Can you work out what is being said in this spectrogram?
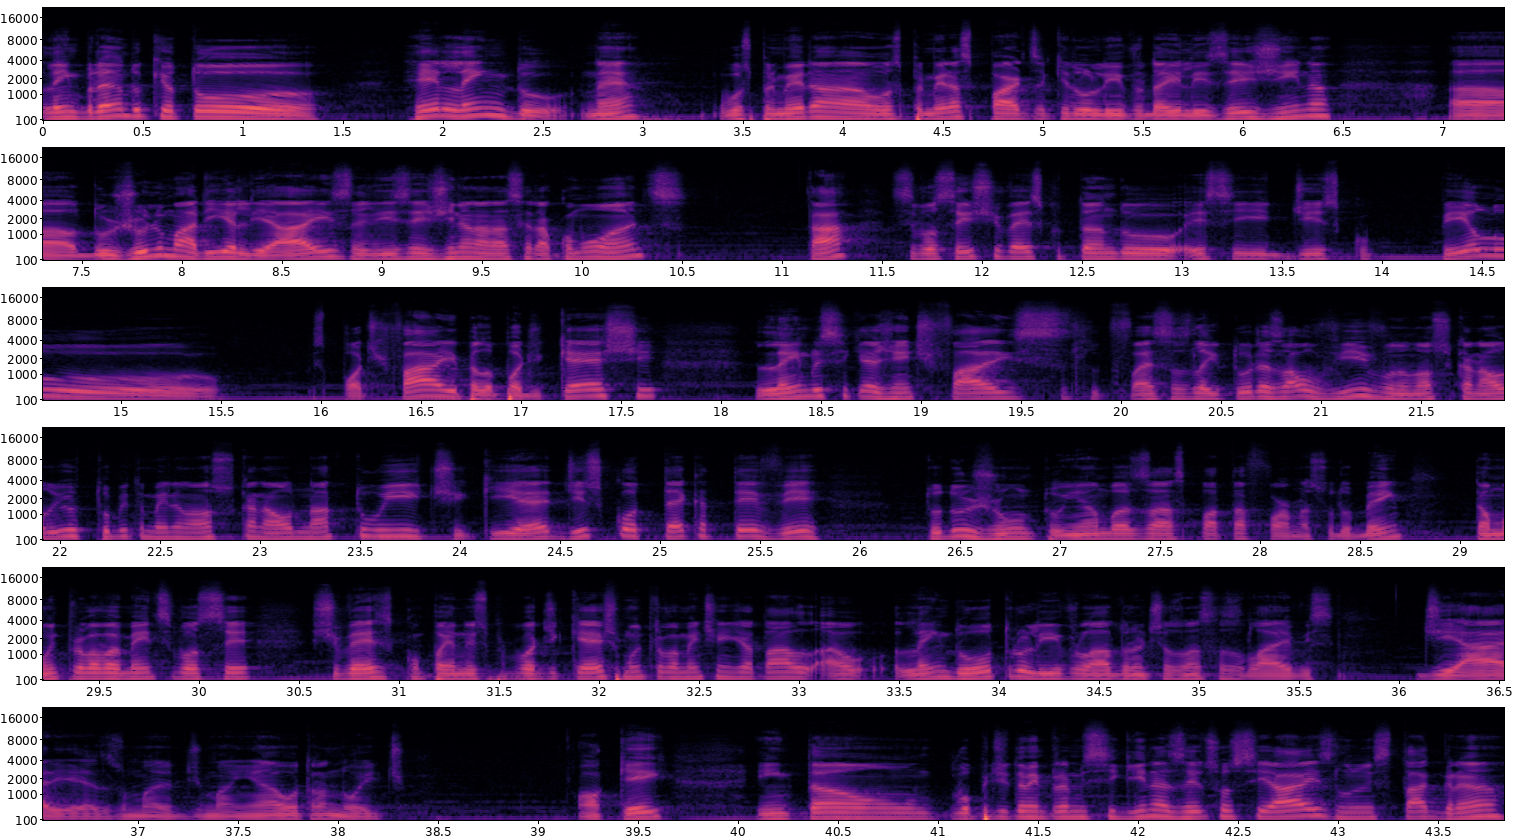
Lembrando que eu tô relendo, né? Os primeira, as primeiras partes aqui do livro da Elis Regina, uh, do Júlio Maria, aliás. Elis Regina nada será como antes, tá? Se você estiver escutando esse disco pelo Spotify, pelo podcast, lembre-se que a gente faz, faz essas leituras ao vivo no nosso canal do YouTube e também no nosso canal na Twitch, que é Discoteca TV, tudo junto, em ambas as plataformas, tudo bem? Então, muito provavelmente, se você estiver acompanhando isso por podcast, muito provavelmente a gente já está lendo outro livro lá durante as nossas lives diárias, uma de manhã, outra noite. Ok? Então, vou pedir também para me seguir nas redes sociais, no Instagram,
